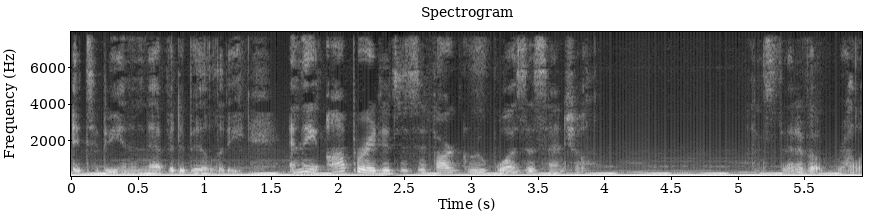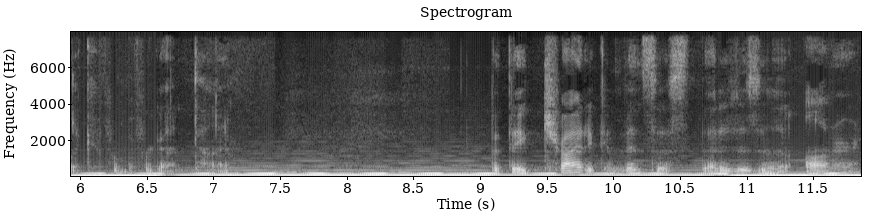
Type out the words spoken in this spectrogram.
it to be an inevitability, and they operated as if our group was essential instead of a relic from a forgotten time. But they try to convince us that it is an honor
